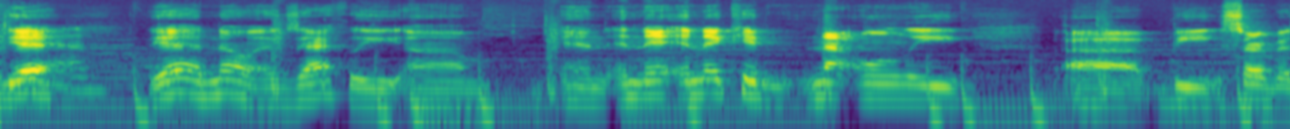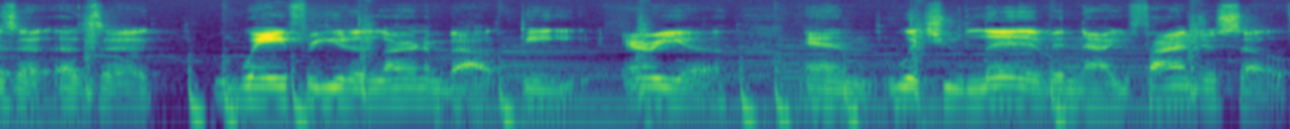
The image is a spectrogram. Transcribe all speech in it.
Yeah. Yeah, no, exactly. Um, and and they, and they could not only uh, be serve as a as a way for you to learn about the area and which you live and now you find yourself,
